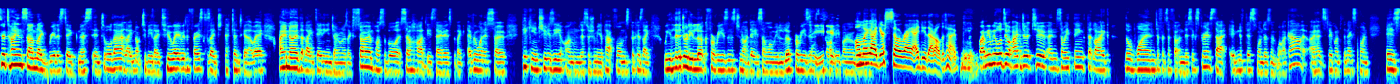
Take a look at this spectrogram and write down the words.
to tie in some like realisticness into all that, like not to be like too away with the phrase because I tend to get that way. I know that like dating in general is like so impossible. It's so hard these days, but like everyone is so picky and choosy on the social media platforms because like we literally look for reasons to not date someone. We look for reasons to not be vulnerable. Oh my God, you're so right. I do that all the time. But I mean, we all do. I do it too. And so I think that like the one difference I felt in this experience that even if this one doesn't work out, I had to take on to the next one is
